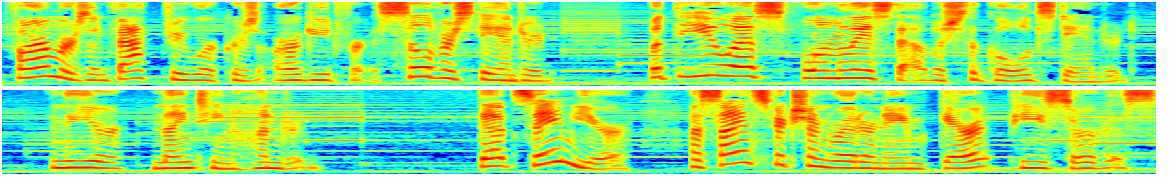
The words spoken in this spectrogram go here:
Farmers and factory workers argued for a silver standard, but the US formally established the gold standard in the year 1900. That same year, a science fiction writer named Garrett P. Serviss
